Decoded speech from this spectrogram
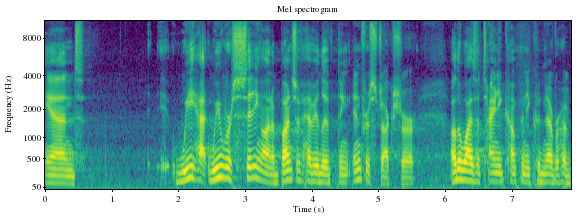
And we, had, we were sitting on a bunch of heavy lifting infrastructure Otherwise, a tiny company could never have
